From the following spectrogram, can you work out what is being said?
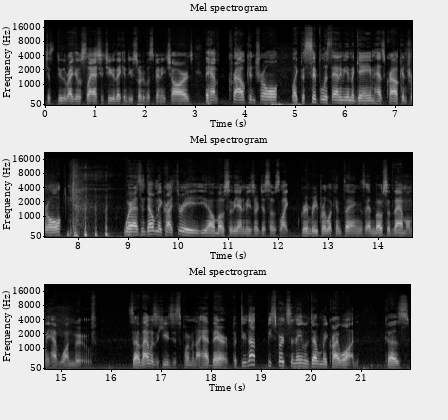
just do the regular slash at you, they can do sort of a spinning charge. They have crowd control. Like the simplest enemy in the game has crowd control. Whereas in Devil May Cry 3, you know, most of the enemies are just those like Grim Reaper looking things, and most of them only have one move. So that was a huge disappointment I had there. But do not besmirch the name of Devil May Cry 1, because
